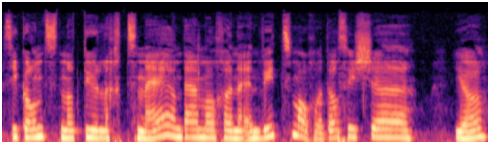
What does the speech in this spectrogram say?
Sie ganz natürlich zu nehmen und einmal können einen Witz machen. Das ist, äh, ja,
